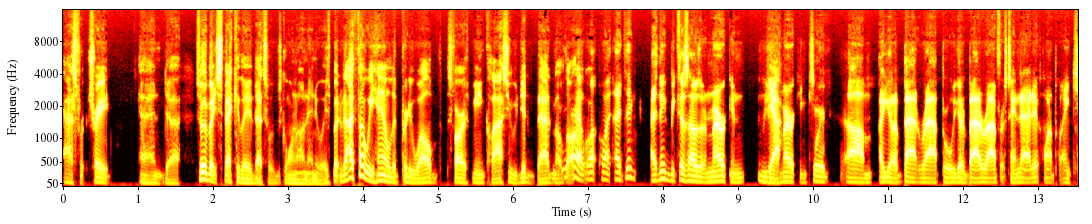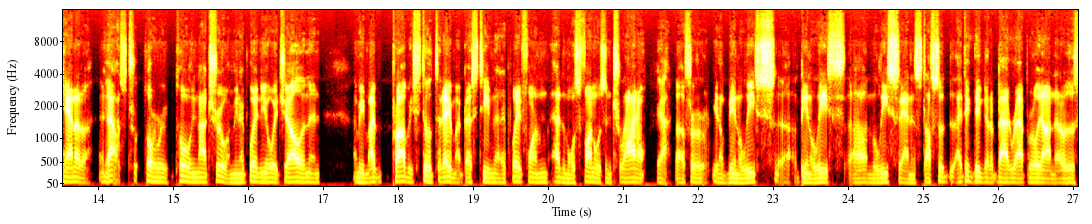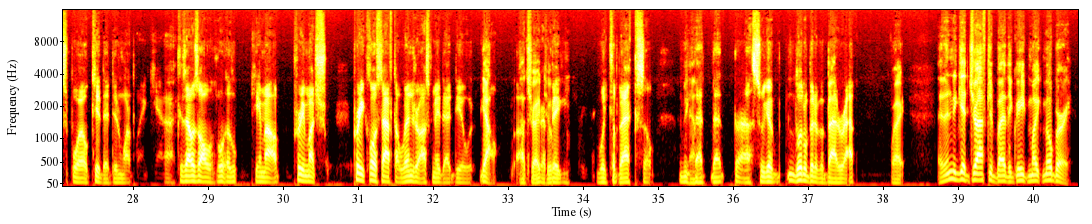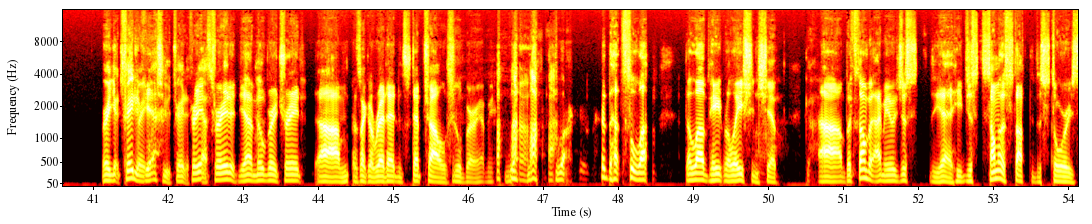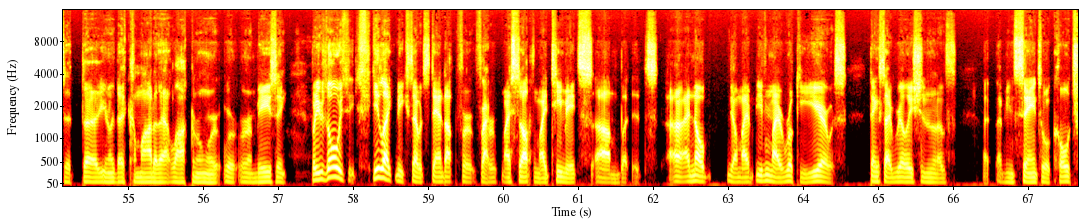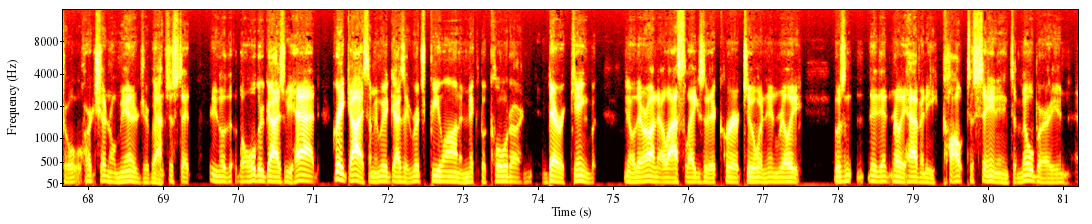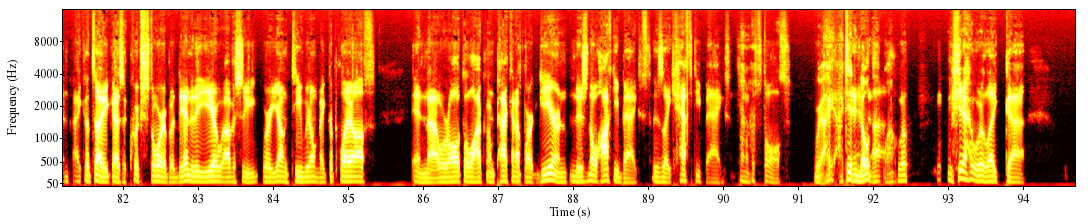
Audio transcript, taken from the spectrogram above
asked for a trade, and uh, so everybody speculated that's what was going on, anyways. But I thought we handled it pretty well as far as being classy. We didn't badmouth. Yeah, well, I think I think because I was an American, yeah. American kid, um, I got a bad rap, or we got a bad rap for saying that I didn't want to play in Canada, and yeah. that was tr- totally totally not true. I mean, I played in the OHL, and then I mean, my probably still today, my best team that I played for and had the most fun was in Toronto. Yeah. Uh, for you know being a Leafs, uh, being a Leafs, uh, and the Leafs fan and stuff. So I think they got a bad rap early on. That I was a spoiled kid that didn't want to play in Canada because that was all came out pretty much pretty close after Lindros made that deal with. Yeah, you know, that's right. Too. Big with Quebec. So I think yeah. that that uh, so we got a little bit of a bad rap. Right, and then to get drafted by the great Mike Milbury. Or you get traded. Yeah, you traded. Trade, yes. traded. Yeah, Milbury trade. Um, it's like a redheaded stepchild of Milbury. I mean, that's the love, the love hate relationship. Uh, but some, of I mean, it was just, yeah, he just some of the stuff, the stories that uh, you know that come out of that locker room were, were, were amazing. But he was always he liked me because I would stand up for, for myself and my teammates. Um, but it's I know you know my even my rookie year was things I really shouldn't have. I mean, saying to a coach or, or general manager, but just that you know the, the, older guys we had, great guys. I mean, we had guys like Rich Pilon and Mick Vukota and Derek King, but you know they're on their last legs of their career too, and, and really it wasn't they didn't really have any clout to say anything to Milbury. And, and I can tell you guys a quick story. But at the end of the year, obviously we're a young team, we don't make the playoffs, and uh, we're all at the locker room packing up our gear, and there's no hockey bags. There's like hefty bags in front of the stalls. I, I didn't and, know that. Uh, we're, yeah, we're like. Uh,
